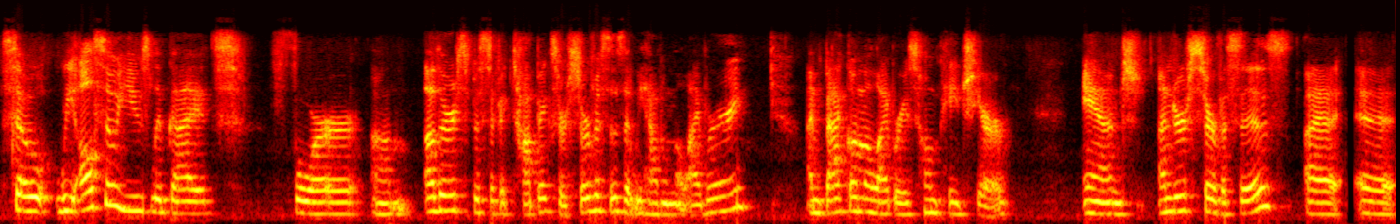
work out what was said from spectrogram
So we also use LibGuides for um, other specific topics or services that we have in the library. I'm back on the library's homepage here, and under services, uh, uh,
